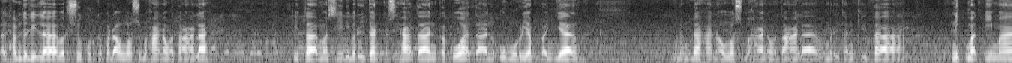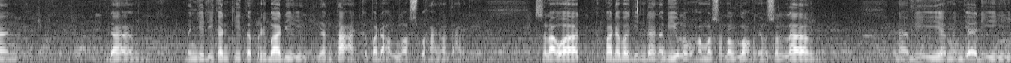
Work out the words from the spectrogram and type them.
Alhamdulillah bersyukur kepada Allah subhanahu wa ta'ala. Kita masih diberikan kesehatan, kekuatan, umur yang panjang. Mudah-mudahan Allah subhanahu wa ta'ala memberikan kita nikmat iman dan menjadikan kita pribadi yang taat kepada Allah Subhanahu wa taala. Salawat kepada baginda Nabiullah Muhammad sallallahu alaihi wasallam Nabi yang menjadi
